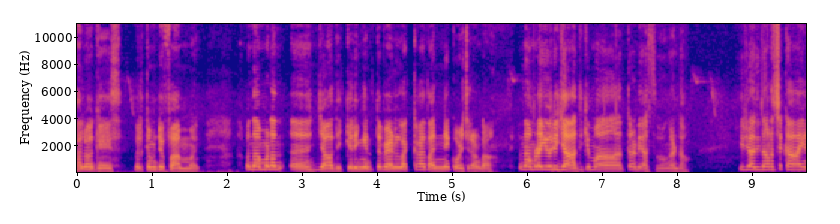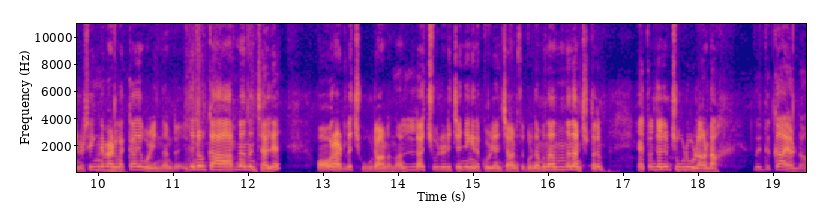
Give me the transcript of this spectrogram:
Hello guys welcome to farm man അപ്പോൾ നമ്മുടെ ജാതിക്കൽ ഇങ്ങനത്തെ വെള്ളക്കായ തന്നെ കുഴിച്ചിട്ടുണ്ടോ ഇപ്പം നമ്മുടെ ഈ ഒരു ജാതിക്ക് മാത്രമാണ് ഈ അസുഖം കണ്ടോ? ഈ ജാതി നിറച്ച കായുണ്ട് പക്ഷേ ഇങ്ങനെ വെള്ളക്കായ കുഴിയുന്നുണ്ട്. ഇതിനൊരു കാരണം എന്ന് വെച്ചാൽ ഓവറായിട്ടുള്ള ചൂടാണ്. നല്ല ചൂടടിച്ച് കഴിഞ്ഞാൽ ഇങ്ങനെ കുഴിയാൻ ചാൻസ് കൂടുതൽ. നമ്മൾ നന്നായി നനച്ചിട്ടാലും എത്ര ചാലും ചൂട് കൊള്ളാം കണ്ടോ? ഇത് കായ ഉണ്ടോ?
